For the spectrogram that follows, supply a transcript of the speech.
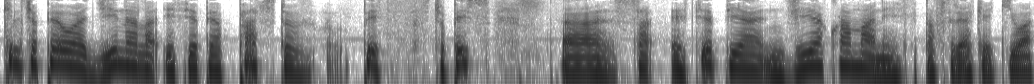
kilichopewa jina la Ethiopia Path to Peace, uh, Ethiopia njia kwa amani, tafsiri yake ikiwa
